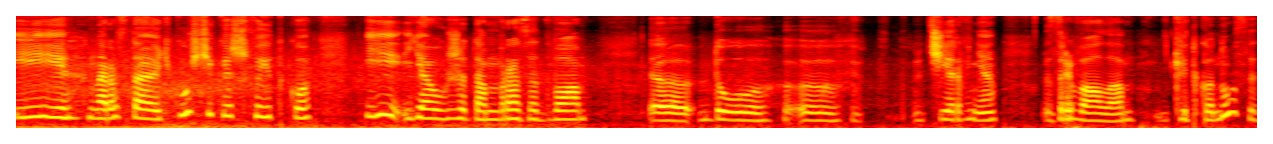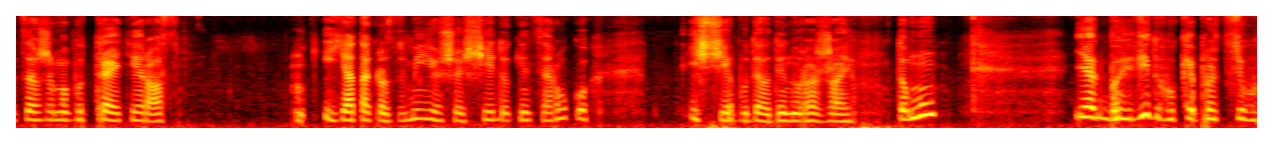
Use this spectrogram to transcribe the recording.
І наростають кущики швидко, і я вже там раза два е, до е, червня зривала квітконоси, це вже, мабуть, третій раз. І я так розумію, що ще й до кінця року іще буде один урожай. Тому якби відгуки про цю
